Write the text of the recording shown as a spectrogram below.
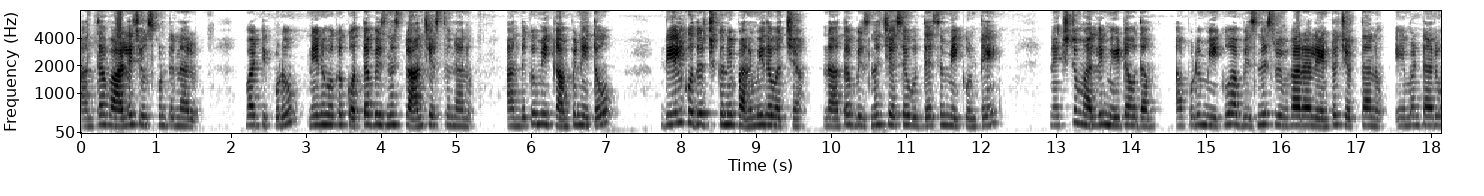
అంతా వాళ్ళే చూసుకుంటున్నారు. బట్ ఇప్పుడు నేను ఒక కొత్త బిజినెస్ ప్లాన్ చేస్తున్నాను. అందుకు మీ కంపెనీతో డీల్ కుదుర్చుకునే పని మీద వచ్చా. నాతో బిజినెస్ చేసే ఉద్దేశం మీకుంటే నెక్స్ట్ మళ్ళీ మీట్ అవుదాం. అప్పుడు మీకు ఆ బిజినెస్ వ్యవహారాలు ఏంటో చెప్తాను. ఏమంటారు?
